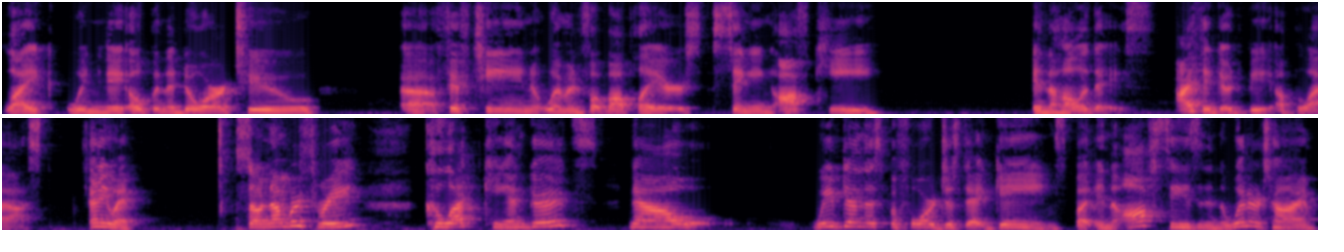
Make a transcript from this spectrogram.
like when they open the door to uh, 15 women football players singing off key in the holidays? I think it would be a blast. Anyway, so number three, collect canned goods. Now, we've done this before just at games, but in the off season, in the wintertime,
